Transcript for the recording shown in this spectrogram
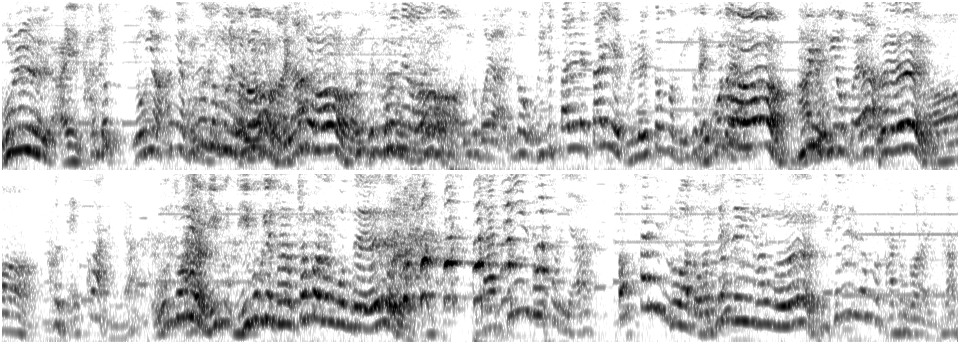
뭘 아니 사줬. 근데 용이 형, 한이야. 생일 선물이잖아. 내 거잖아. 그러면 선물이잖아. 이거, 이거 뭐야? 이거 우리 집 빨래 따위에 걸려 있던 건데 이거 내 누구 거잖아. 거야? 아, 용이 형 거야? 그래. 아. 그거 내 거 아니야? 뭔 소리야? 리복, 리복에서 협찬받은 건데. 나 생일 선물이야. 협찬이 들어와 너. 무슨 생일 선물? 이 생일 선물 받은 거라니까.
